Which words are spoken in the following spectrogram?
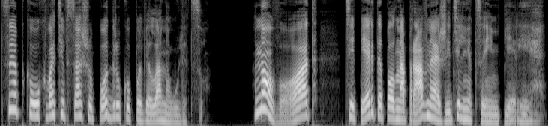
Цепка, ухватив Сашу под руку, повела на улицу. «Ну вот, теперь ты полноправная жительница Империи», —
